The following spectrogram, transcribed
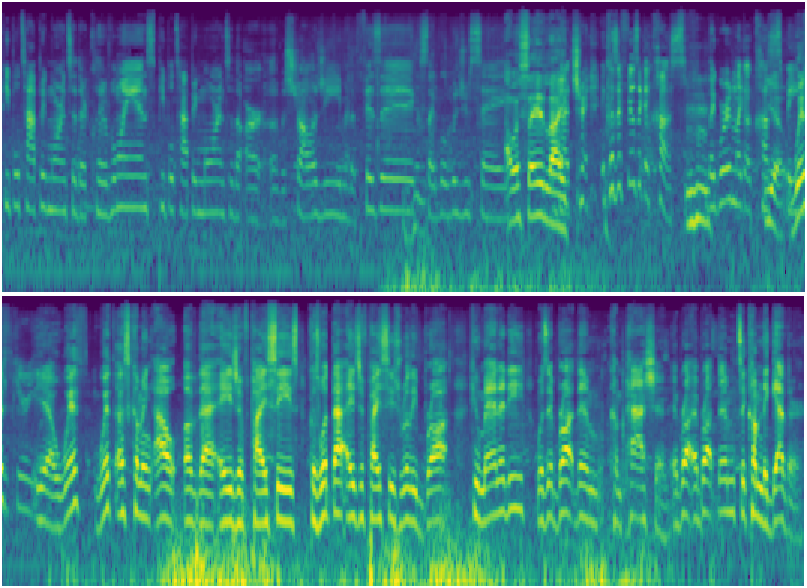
people tapping more into their clairvoyance, people tapping more into the art of astrology, metaphysics. Like what would you say? I would say like because it feels like a cusp. Mm-hmm. Like we're in like a cusp yeah, baby with period. yeah, with with us coming out of that age of Pisces, because what that age of Pisces really brought humanity was it brought them compassion. It brought it brought them to come together.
